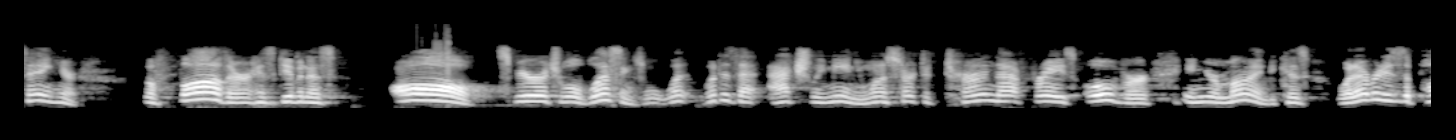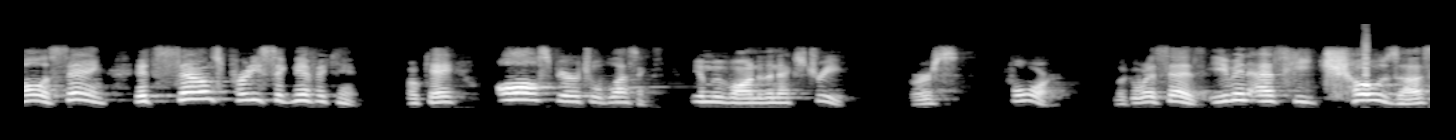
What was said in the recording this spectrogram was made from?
saying here? The Father has given us all spiritual blessings. Well, what, what does that actually mean? You want to start to turn that phrase over in your mind because whatever it is that Paul is saying, it sounds pretty significant. Okay? All spiritual blessings. You move on to the next tree. Verse 4. Look at what it says. Even as he chose us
